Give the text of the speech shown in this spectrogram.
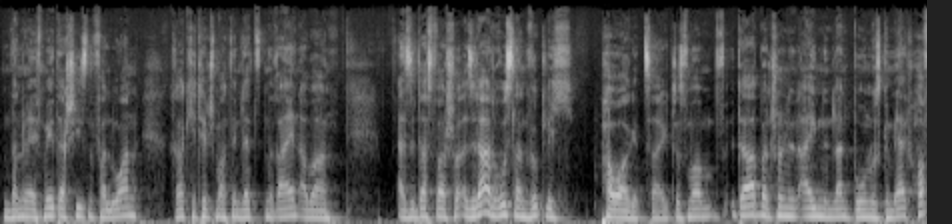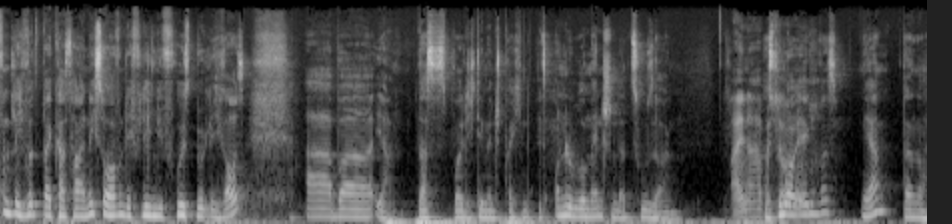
und dann im Elfmeterschießen verloren. Rakitic macht den letzten rein, aber also das war schon, also da hat Russland wirklich Power gezeigt. Das war, da hat man schon den eigenen Landbonus gemerkt. Hoffentlich wird es bei Katar nicht so, hoffentlich fliegen die frühestmöglich raus. Aber ja, das wollte ich dementsprechend als Honorable Mention dazu sagen. Eine habe ich Hast du noch, noch irgendwas? Ja, dann noch.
